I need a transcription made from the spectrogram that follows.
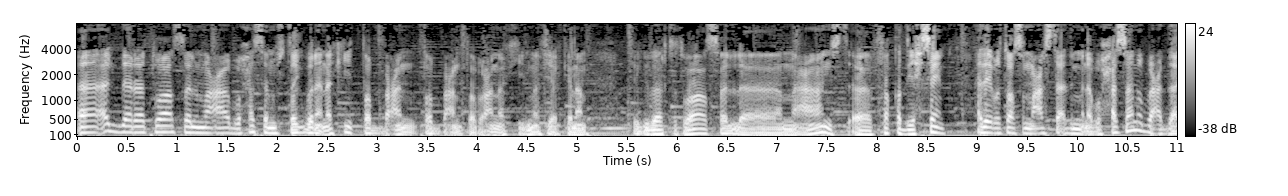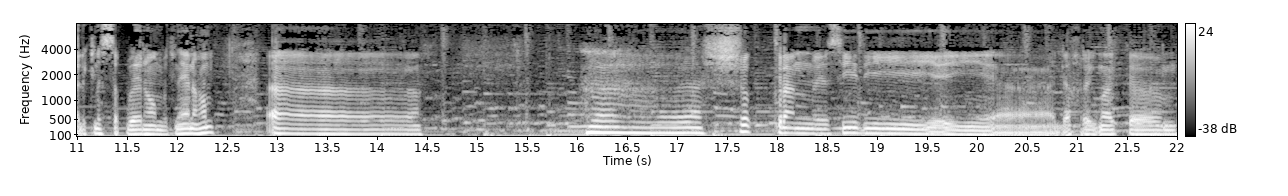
آه أقدر أتواصل مع أبو حسن مستقبلا؟ أكيد طبعا طبعا طبعا. أكيد ما فيها كلام تقدر تتواصل آه، معاه آه، فقد يا حسين هذا يبغى يتواصل معاه استاذن من أبو حسن وبعد ذلك نسق بينهم اثنينهم. آه آه شكرا يا سيدي. آه الاخ رقمك آه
